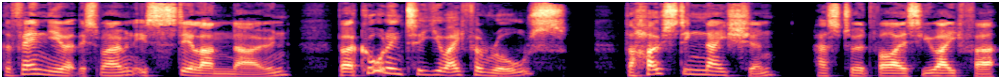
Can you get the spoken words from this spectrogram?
The venue at this moment is still unknown, but according to UEFA rules, the hosting nation has to advise UEFA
